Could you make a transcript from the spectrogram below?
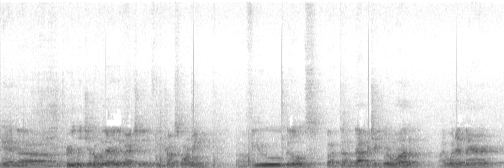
And uh, they're pretty legit over there. They've actually done a few trucks for me, a few builds. But uh, that particular one, I went in there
